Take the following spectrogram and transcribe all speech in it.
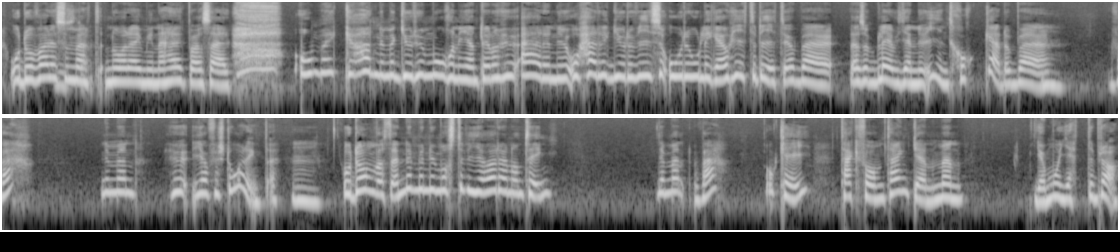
Och då var det som att några i mina närhet bara så här Oh my god, nej men gud hur mår hon egentligen och hur är det nu? Och herregud och vi är så oroliga och hit och dit. Och jag bara, alltså blev genuint chockad och bara Va? Nej men, hur, jag förstår inte. Och de var så här, nej men nu måste vi göra någonting. Nej men va? Okej, tack för omtanken men jag mår jättebra.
